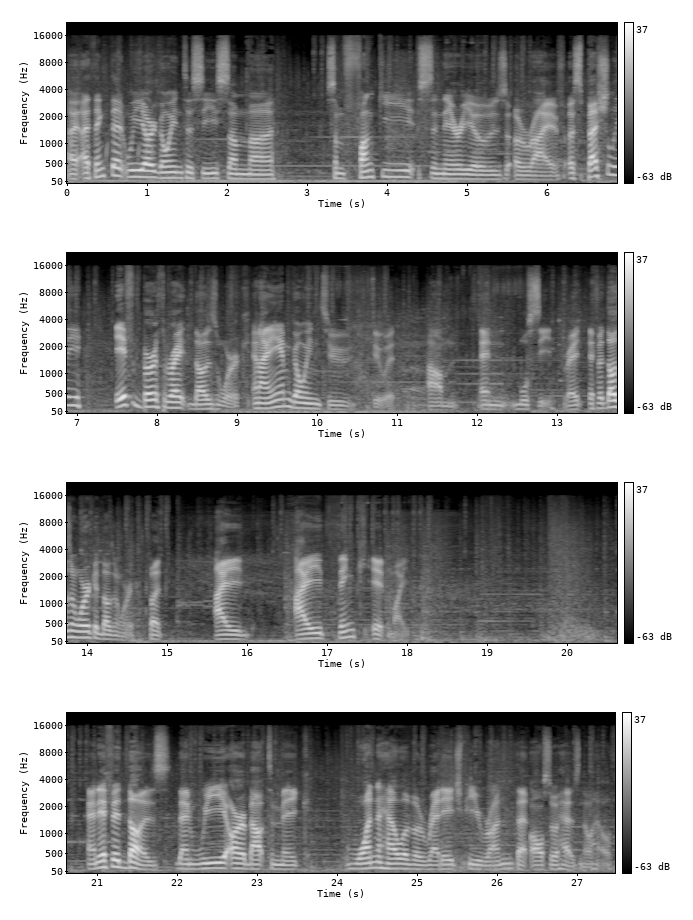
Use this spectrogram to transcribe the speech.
I, I think that we are going to see some, uh, some funky scenarios arrive, especially if Birthright does work, and I am going to do it. Um, and we'll see, right? If it doesn't work, it doesn't work, but I, I think it might. And if it does, then we are about to make one hell of a red HP run that also has no health.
